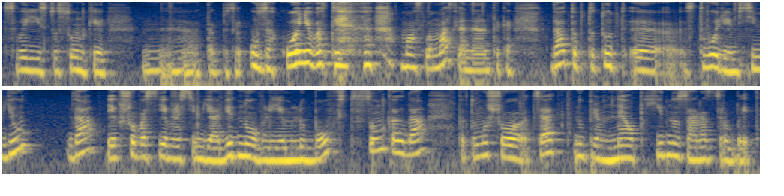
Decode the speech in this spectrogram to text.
свої стосунки. е, Так би сказати, узаконювати масло масляне таке. Да? Тобто тут е, створюємо сім'ю. Да? Якщо у вас є вже сім'я, відновлюємо любов в стосунках, да? тому що це ну, прям необхідно зараз зробити.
